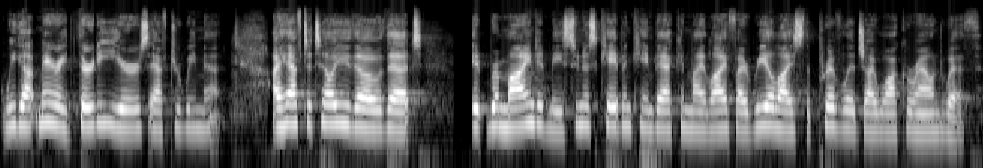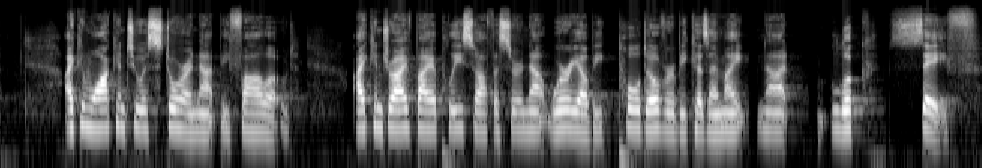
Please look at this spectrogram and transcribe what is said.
We got married 30 years after we met. I have to tell you, though, that it reminded me, as soon as Kaben came back in my life, I realized the privilege I walk around with. I can walk into a store and not be followed. I can drive by a police officer and not worry I'll be pulled over because I might not look safe.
